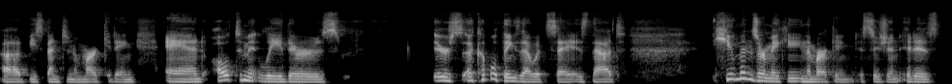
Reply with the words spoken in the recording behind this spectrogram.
uh, be spent into marketing. And ultimately, there's there's a couple things I would say is that humans are making the marketing decision. It is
